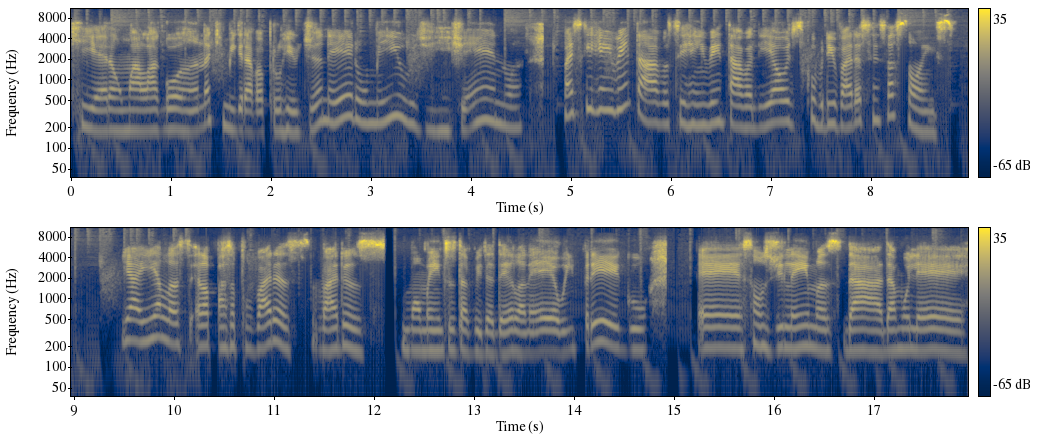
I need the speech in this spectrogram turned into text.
que era uma alagoana que migrava para o Rio de Janeiro, humilde, ingênua, mas que reinventava, se reinventava ali ao descobrir várias sensações. E aí ela, ela passa por várias, vários momentos da vida dela, né? O emprego, é, são os dilemas da, da mulher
